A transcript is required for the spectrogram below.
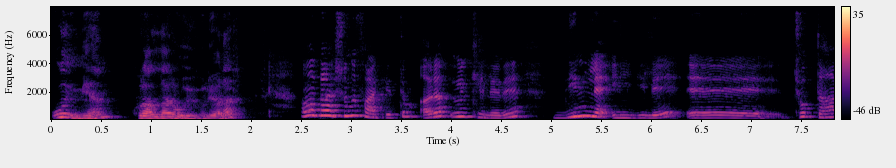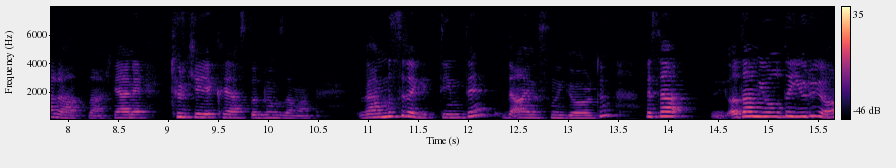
uymayan kuralları uyguluyorlar. Ama ben şunu fark ettim. Arap ülkeleri dinle ilgili eee, çok daha rahatlar. Yani Türkiye'ye kıyasladığım zaman. Ben Mısır'a gittiğimde de aynısını gördüm. Mesela adam yolda yürüyor.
